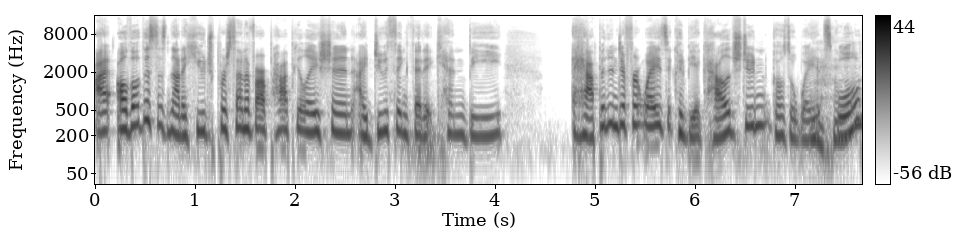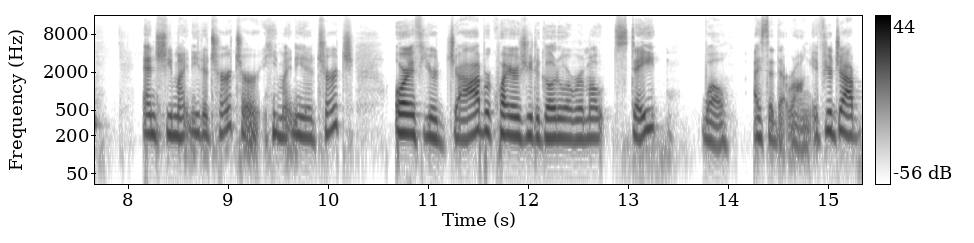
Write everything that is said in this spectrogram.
I, although this is not a huge percent of our population, I do think that it can be happen in different ways. It could be a college student goes away at school, and she might need a church, or he might need a church, or if your job requires you to go to a remote state. Well, I said that wrong. If your job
